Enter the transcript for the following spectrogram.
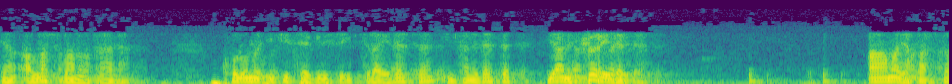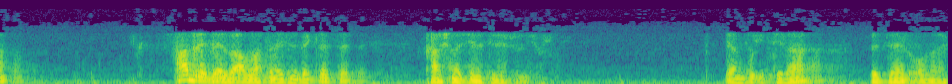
Yani Allah subhanahu teala kolunu iki sevgilisi iftira ederse, imkan ederse, yani kör ederse, ama yaparsa, sabreder ve Allah'tan ecrini beklerse, karşına cenneti verir diyor. Yani bu iftira özel olarak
